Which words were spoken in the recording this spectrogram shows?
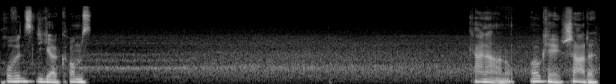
Provinzliga kommst. Keine Ahnung. Okay, schade.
